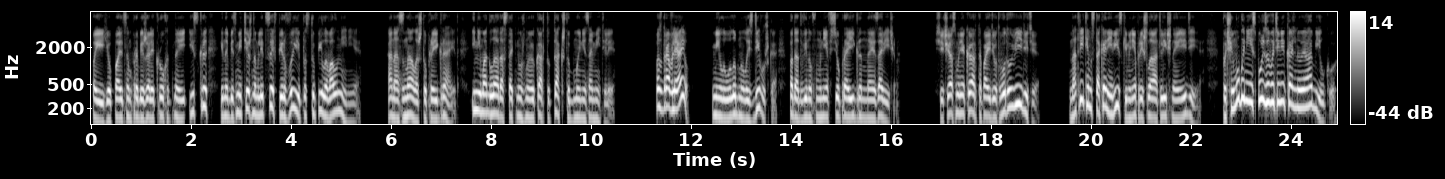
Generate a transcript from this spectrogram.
По ее пальцам пробежали крохотные искры, и на безмятежном лице впервые проступило волнение. Она знала, что проиграет, и не могла достать нужную карту так, чтобы мы не заметили. «Поздравляю!» — мило улыбнулась девушка, пододвинув мне все проигранное за вечер. «Сейчас мне карта пойдет, вот увидите!» На третьем стакане виски мне пришла отличная идея. Почему бы не использовать уникальную обилку?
